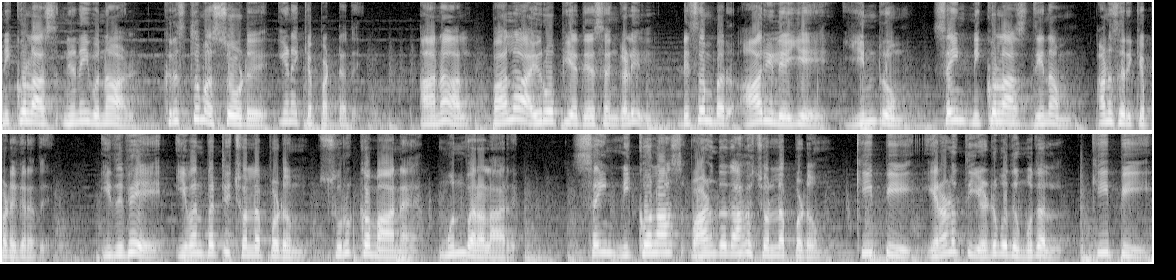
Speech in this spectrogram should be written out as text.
நிக்கோலாஸ் நினைவு நாள் கிறிஸ்துமஸோடு இணைக்கப்பட்டது. ஆனால் பல ஐரோப்பிய தேசங்களில் டிசம்பர் ஆறிலேயே இன்றும் செயின்ட் நிக்கோலாஸ் தினம் அனுசரிக்கப்படுகிறது. இதுவே இவன் பற்றி சொல்லப்படும் சுருக்கமான முன்வரலாறு. செயின்ட் நிக்கோலாஸ் வாழ்ந்ததாக சொல்லப்படும் கிபி இருநூத்தி எழுபது முதல் கிபி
